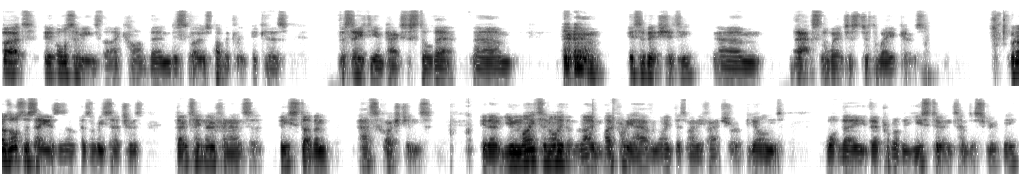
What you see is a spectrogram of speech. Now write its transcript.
but it also means that I can't then disclose publicly because the safety impacts are still there. Um, it's a bit shitty. Um, that's the way, just, just the way it goes. What I was also saying as a, as a researcher is don't take no for an answer. Be stubborn, ask questions. You know, you might annoy them. And I, I probably have annoyed this manufacturer beyond what they, they're probably used to in terms of scrutiny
